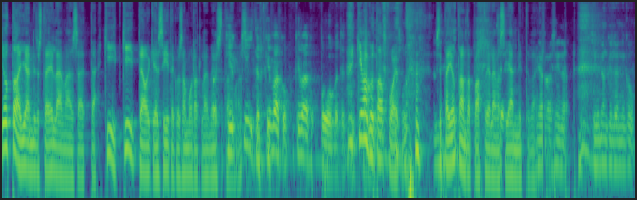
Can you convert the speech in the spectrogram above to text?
jotain jännitystä elämänsä, että kiit, kiittää oikein siitä, kun Samurat tulee mestaamaan. Kiitos, kiva kun, kiva kun puukotit. Kiva kun tapoit, sitä jotain tapahtuu elämässä jännittävää. Joo, siinä, siinä on kyllä niin kuin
